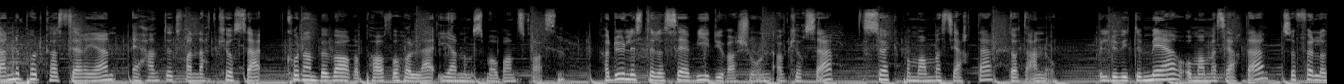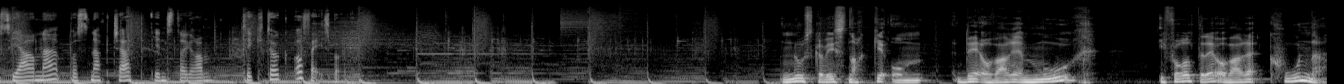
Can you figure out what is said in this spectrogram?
Denne podkastserien er hentet fra nettkurset 'Hvordan bevare parforholdet gjennom småbarnsfasen'. Har du lyst til å se videoversjonen av kurset, søk på mammashjerte.no. Vil du vite mer om Mammas hjerte, så følg oss gjerne på Snapchat, Instagram, TikTok og Facebook. Nå skal vi snakke om det å være mor i forhold til det å være kone.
